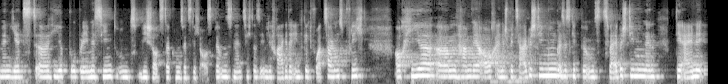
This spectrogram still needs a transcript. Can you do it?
Wenn jetzt äh, hier Probleme sind und wie schaut es da grundsätzlich aus? Bei uns nennt sich das eben die Frage der Entgeltfortzahlungspflicht. Auch hier ähm, haben wir auch eine Spezialbestimmung. Also es gibt bei uns zwei Bestimmungen. Die eine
